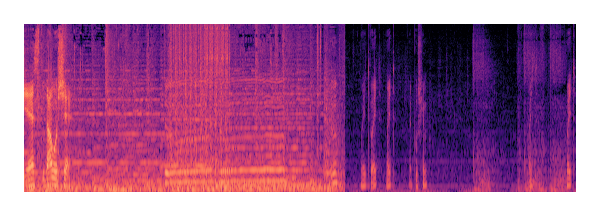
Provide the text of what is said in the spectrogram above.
Jest, udało się. Tu, tu, tu. Wait, wait, wait. I push him. Wait, wait.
